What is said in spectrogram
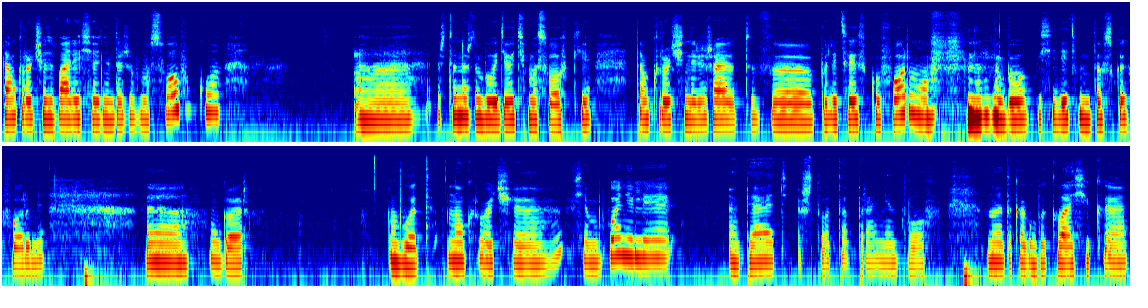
Там, короче, звали сегодня даже в массовку. Э, что нужно было делать в массовке? Там, короче, наряжают в полицейскую форму. нужно было посидеть в ментовской форме. Э, угар. Вот, ну, короче, все мы поняли, опять что-то про ментов. Ну, это как бы классика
